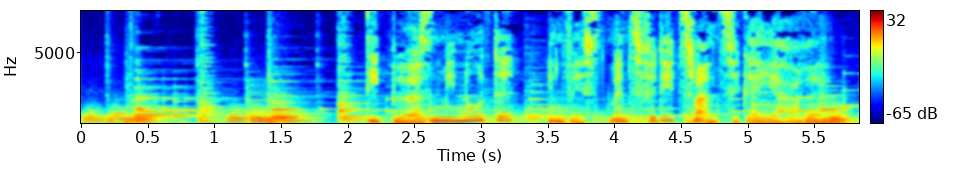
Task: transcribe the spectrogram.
Die Börsenminute Investments für die 20er Jahre.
